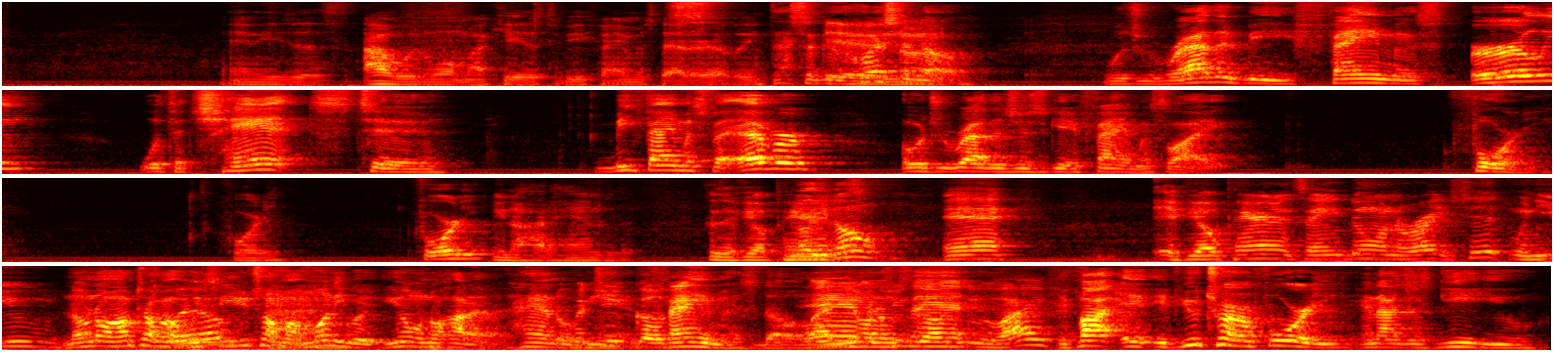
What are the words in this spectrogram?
and he just. I wouldn't want my kids to be famous that early. That's a good Yeah, question no. though. Would you rather be famous early with a chance to be famous forever, or would you rather just get famous like 40? Forty. 40? You know how to handle it. Because if your No, parents you don't. and if your parents ain't doing the right shit when you No, no, I'm talking about see, you talking about money, but you don't know how to handle But being you go- famous though. Like you know what I'm saying? through life. If I if you turn 40 and I just give you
